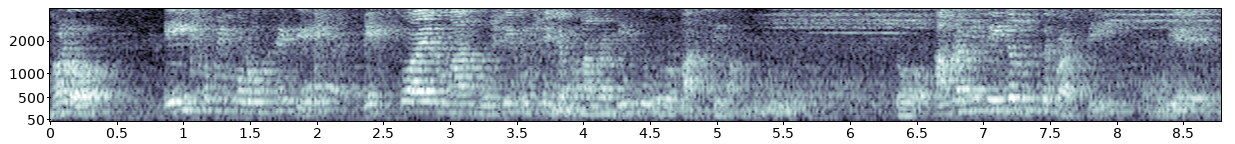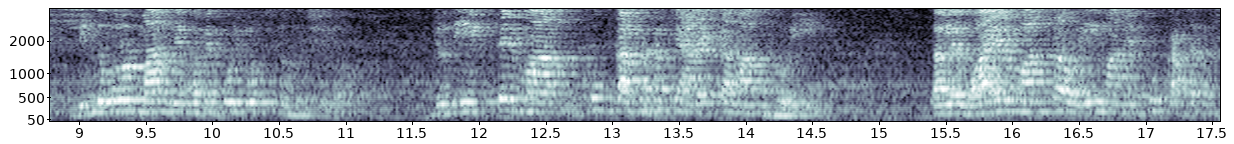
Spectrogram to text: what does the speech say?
ধরো, এই সমীকরণ থেকে x ওয়াই এর মান বসিয়ে বসিয়ে যখন আমরা বিন্দুগুলো পাচ্ছিলাম তো আমরা কিন্তু এটা বুঝতে পারছি যে বিন্দুগুলোর মান যেভাবে পরিবর্তিত হচ্ছিল যদি x এর মান খুব কাছাকাছি আরেকটা মান ধরি, তাহলে y এর মানটাও এই মানের খুব কাছাকাছি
